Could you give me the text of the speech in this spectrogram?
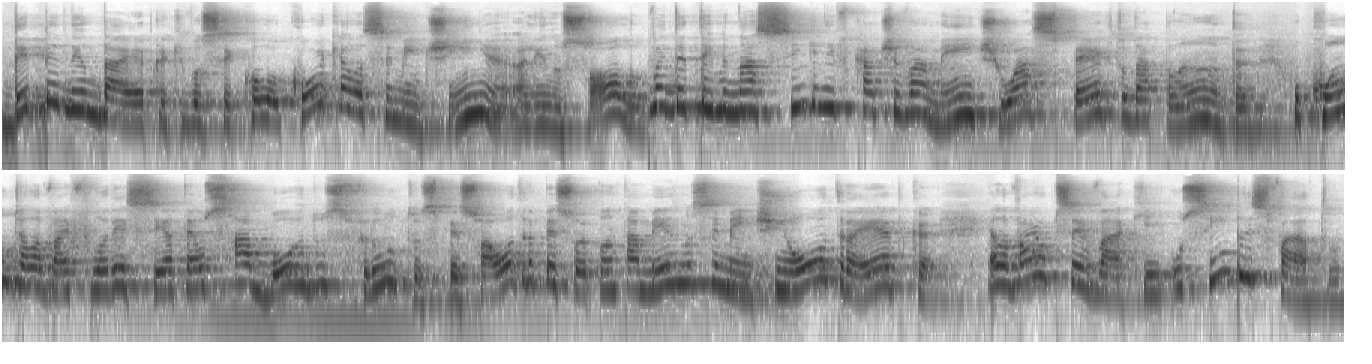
dependendo da época que você colocou aquela sementinha ali no solo, vai determinar significativamente o aspecto da planta, o quanto ela vai florescer, até o sabor dos frutos. Pessoal, outra pessoa plantar a mesma semente em outra época, ela vai observar que o simples fato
